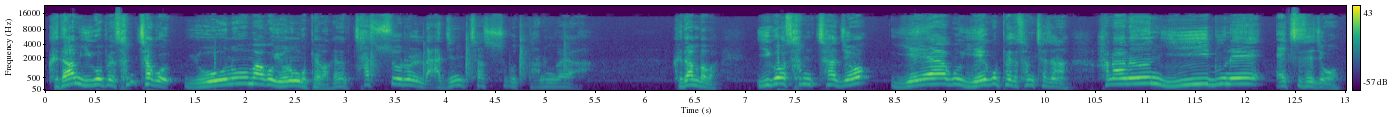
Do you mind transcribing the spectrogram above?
그 다음 2 곱해 3차고 요 놈하고 요 놈 곱해봐. 그냥 차수를 낮은 차수부터 하는 거야. 그 다음 봐봐. 이거 3차죠? 얘하고 얘 곱해도 3차잖아. 하나는 2분의 x세제곱.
